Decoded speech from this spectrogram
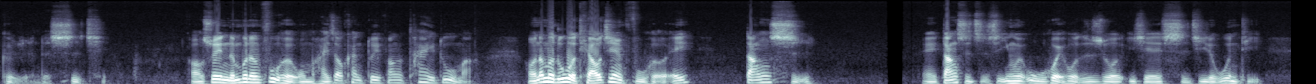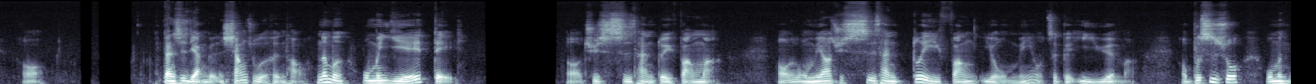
个人的事情。好，所以能不能复合，我们还是要看对方的态度嘛。好，那么如果条件符合，诶，当时。哎，当时只是因为误会，或者是说一些时机的问题，哦，但是两个人相处的很好，那么我们也得哦去试探对方嘛，哦，我们要去试探对方有没有这个意愿嘛，哦，不是说我们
